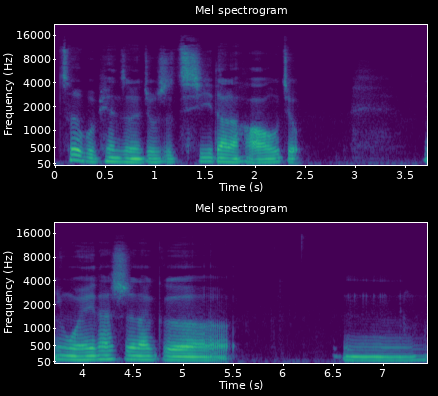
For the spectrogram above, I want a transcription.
这部片子呢，就是期待了好久，因为它是那个，嗯，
